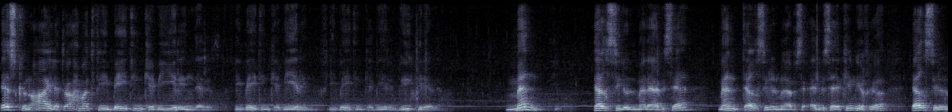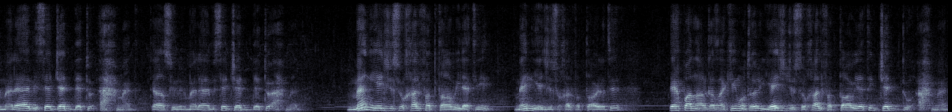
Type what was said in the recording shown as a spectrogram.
Teskunu ailetu Ahmet fi beytin kebirin deriz. Fi beytin kebirin. Fi beytin kebirin. Büyük bir evde. Men tegsilül melabise men tegsilül melabise elbise kim yıkıyor? Tegsilül melabise ceddetu Ahmed. Tegsilül melabise ceddetu Ahmed. Men yeclisu halfet tavileti men yeclisu halfet tavileti sehpanın arkasına kim oturur? Yeclisu halfet tavileti ceddu Ahmed.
